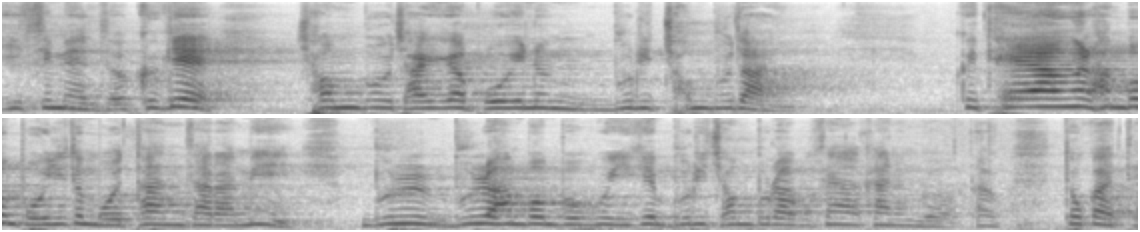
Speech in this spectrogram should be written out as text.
있으면서 그게 전부 자기가 보이는 물이 전부다. 그 태양을 한번 보지도 못한 사람이 물, 물 한번 보고 이게 물이 전부라고 생각하는 거라고 똑같아.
